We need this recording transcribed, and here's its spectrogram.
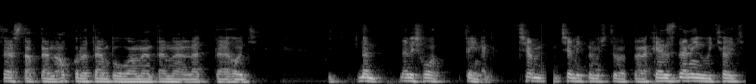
Verstappen akkora tempóval ment mellette, hogy, hogy nem, nem is volt tényleg, sem, semmit nem is tudott vele kezdeni, úgyhogy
